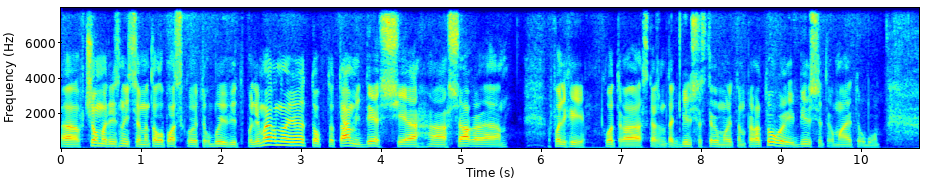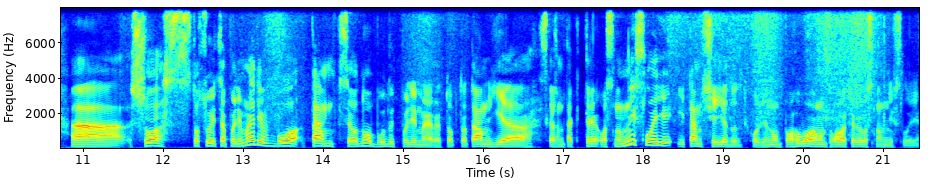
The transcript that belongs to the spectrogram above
в чому різниця металопластикової труби від полімерної, тобто там йде ще шар фольги, котра, скажімо так, більше стримує температуру і більше тримає трубу. Що стосується полімерів, бо там все одно будуть полімери. Тобто там є, скажімо так, три основні слої, і там ще є додаткові. Ну, поговоримо про три основні слої.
